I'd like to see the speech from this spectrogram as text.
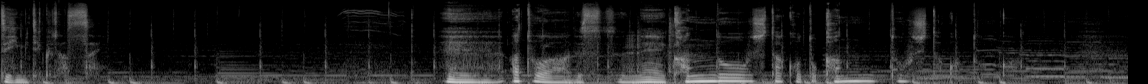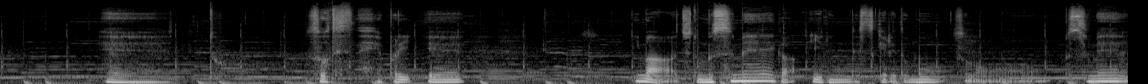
ぜひ見てください。えー、あとはですね感動したこと感動したことか。えーそうですね。やっぱり、えー、今ちょっと娘がいるんですけれどもその娘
